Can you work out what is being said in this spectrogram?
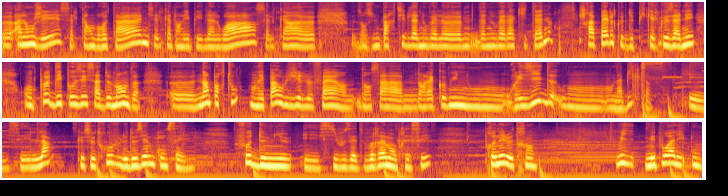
euh, allongés. C'est le cas en Bretagne, c'est le cas dans les Pays de la Loire, c'est le cas euh, dans une partie de la Nouvelle-Aquitaine. Je rappelle que depuis quelques années, on peut déposer sa demande n'importe où. On n'est pas obligé de le faire dans, la commune où on réside, où on habite. Et c'est là que se trouve le deuxième conseil. Faute de mieux, et si vous êtes vraiment pressé, prenez le train. Oui, mais pour aller où?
